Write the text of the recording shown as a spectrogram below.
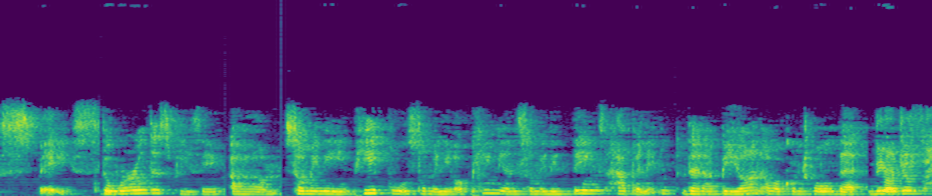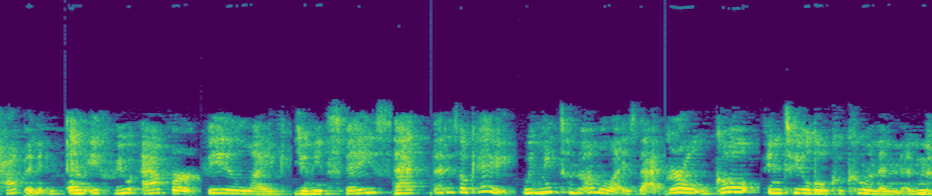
space. The world is busy. Um, so many people, so many opinions, so many things happening that are beyond our control that they are just happening. And if you ever feel like you need space, that that is okay. We need to normalize that. Girl, go into your little cocoon and, and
